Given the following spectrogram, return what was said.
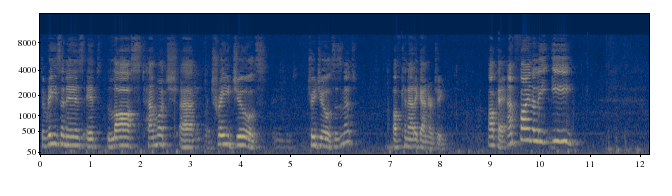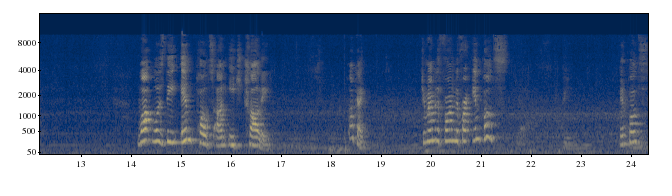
the reason is it lost how much? Uh, three joules. Three joules, isn't it? Of kinetic energy. Okay, and finally E. What was the impulse on each trolley? Okay. Do you remember the formula for impulse? Impulse?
